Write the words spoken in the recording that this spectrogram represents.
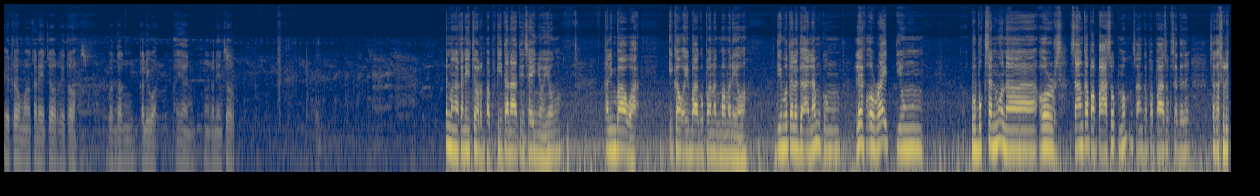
Ito mga ka-nature ito. Bandang kaliwa. Ayan mga Yan mga ka-nature, papakita natin sa inyo yung halimbawa, ikaw ay bago pang nagmamaneho, di mo talaga alam kung left or right yung bubuksan mo na or saan ka papasok no? Saan ka papasok sa gas- sa gasolina?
